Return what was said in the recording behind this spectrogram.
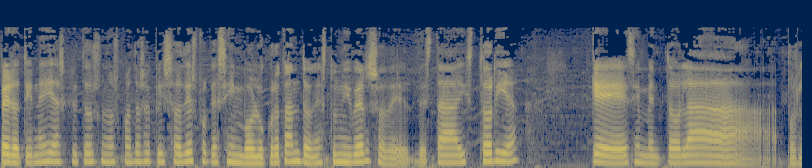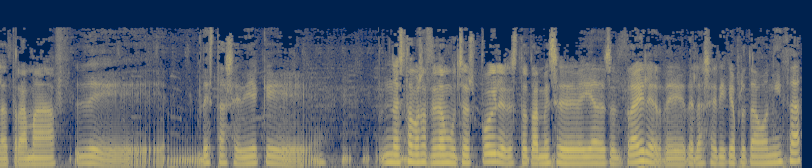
pero tiene ya escritos unos cuantos episodios porque se involucró tanto en este universo de, de esta historia que se inventó la pues la trama de, de esta serie que no estamos haciendo mucho spoiler, esto también se veía desde el tráiler de, de la serie que protagoniza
